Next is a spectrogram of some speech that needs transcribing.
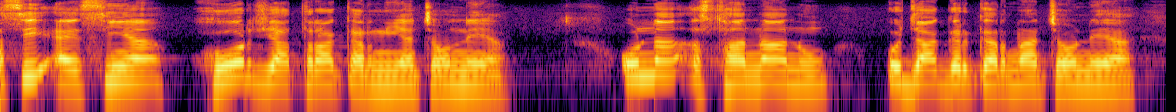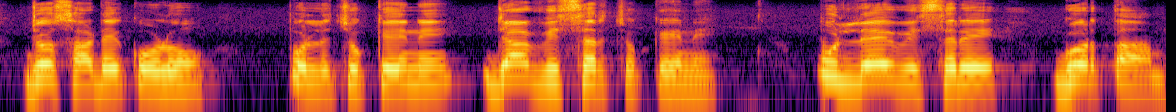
ਅਸੀਂ ਐਸੀਆਂ ਹੋਰ ਯਾਤਰਾ ਕਰਨੀਆਂ ਚਾਹੁੰਦੇ ਹਾਂ ਉਹਨਾਂ ਸਥਾਨਾਂ ਨੂੰ ਉਜਾਗਰ ਕਰਨਾ ਚਾਹੁੰਦੇ ਆ ਜੋ ਸਾਡੇ ਕੋਲੋਂ ਭੁੱਲ ਚੁੱਕੇ ਨੇ ਜਾਂ ਵਿਸਰ ਚੁੱਕੇ ਨੇ। ਭੁੱਲੇ ਵਿਸਰੇ ਗੁਰਤਾਮ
